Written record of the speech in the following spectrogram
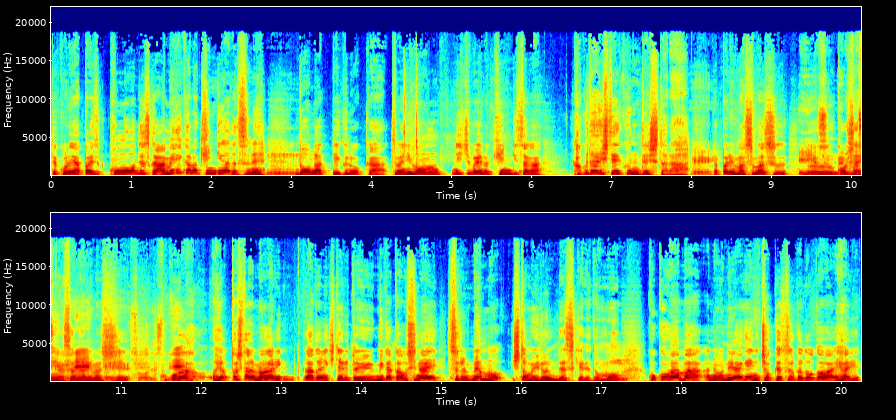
でこれやっぱり今後ですからアメリカの金利がですねどうなっていくのかつまり日本日米の金利差が拡大していくんでしたら、ええ。やっぱりますますこうした円安になりますし、こね。こがひょっとしたら曲がり角に来てるという見方をしない、する面も人もいるんですけれども、ここはまあ、あの値上げに直結するかどうかは、やはり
